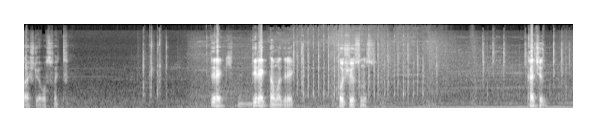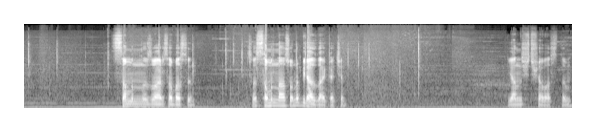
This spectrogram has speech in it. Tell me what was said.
Başlıyor boss fight. Direkt, direkt ama direkt koşuyorsunuz. Kaçın. Samınınız varsa basın. Sonra samından sonra biraz daha kaçın. Yanlış tuşa bastım.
